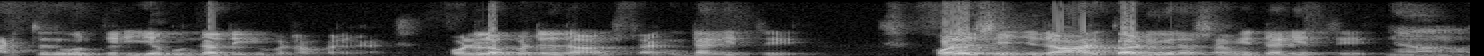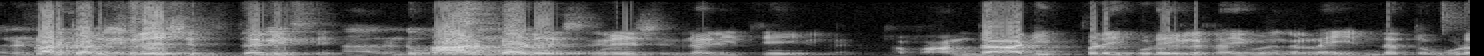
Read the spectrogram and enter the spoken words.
அடுத்தது ஒரு பெரிய குண்டா தூக்கிப்பட்டான் பாருங்கள் கொல்லப்பட்டது ஆம்ஸ்டாங் தலித்து. கொலை செஞ்சது ஆற்காடு வீரசாமி தலித்து. ஆற்காடு சுரேஷ் தலித் ஆ, ரெண்டு ஆற்காடு சுரேஷ் தலித்தே இல்லை. அப்ப அந்த அடிப்படை கூட இல்லைன்னா இவனுங்கெல்லாம் என்னத்தை கூட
